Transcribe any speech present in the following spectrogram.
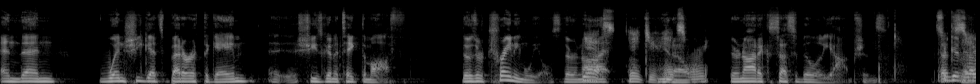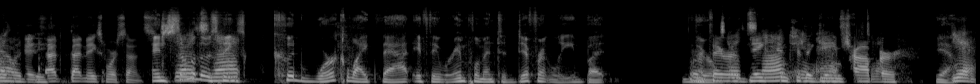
And then when she gets better at the game, uh, she's going to take them off. Those are training wheels. They're not yes, thank you. you know, right. they're not accessibility options. It's a good So- analogy. okay, that that makes more sense And So some of those not- things could work like that if they were implemented differently, but or if they're- they were it's baked not into the game afterthought. proper. yeah. Yeah,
